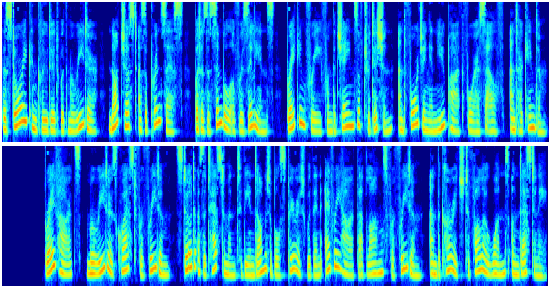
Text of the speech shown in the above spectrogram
The story concluded with Merida, not just as a princess, but as a symbol of resilience, breaking free from the chains of tradition and forging a new path for herself and her kingdom. Bravehearts, Merida's quest for freedom, stood as a testament to the indomitable spirit within every heart that longs for freedom and the courage to follow one's own destiny.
